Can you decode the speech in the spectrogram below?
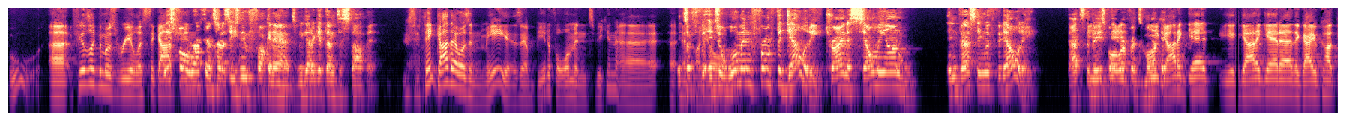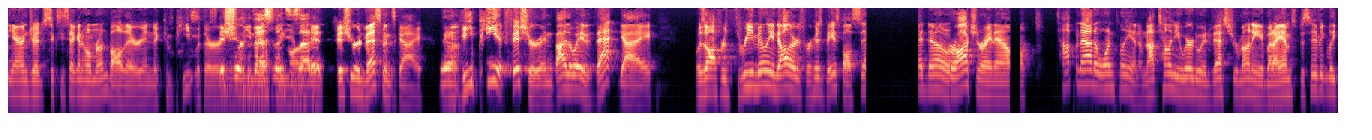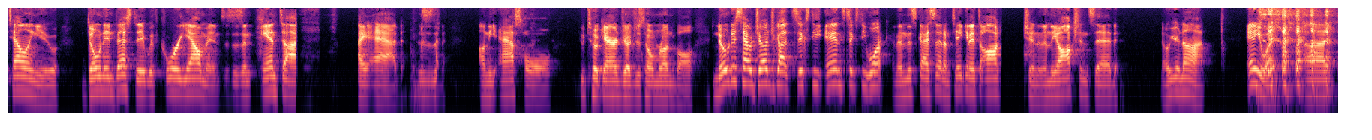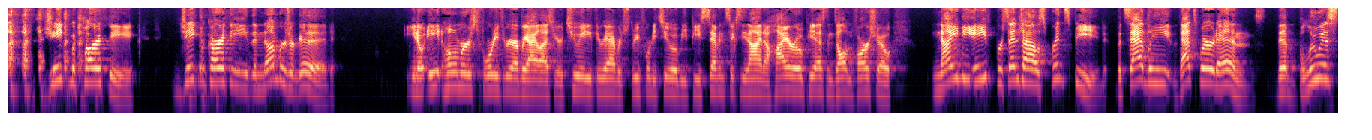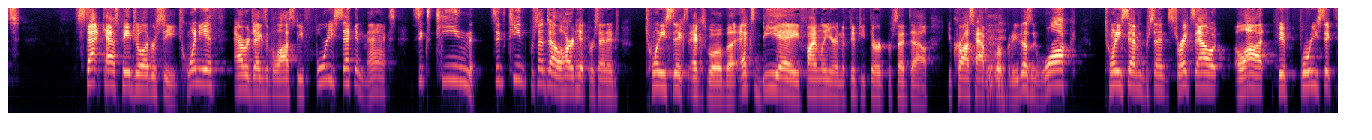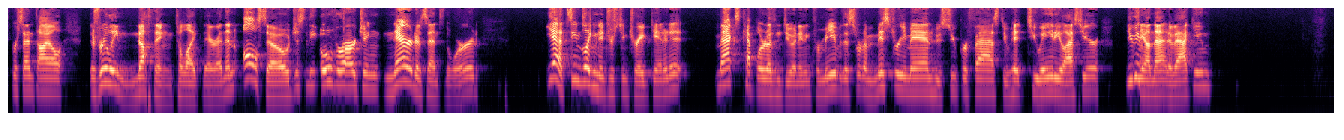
Ooh, uh, feels like the most realistic Baseball. Reference has these new fucking ads. We got to get them to stop it. Thank God that wasn't me. As a beautiful woman speaking. Uh, uh it's a it's a woman from Fidelity trying to sell me on investing with Fidelity. That's the baseball reference market. You gotta get you gotta get uh, the guy who caught the Aaron Judge sixty second home run ball there in to compete with her. Fisher in Investments investment is that it? Fisher Investments guy, yeah, VP at Fisher. And by the way, that guy was offered three million dollars for his baseball set no for auction right now, topping out at one million. I'm not telling you where to invest your money, but I am specifically telling you don't invest it with Cory Youmans. This is an anti ad. This is on the asshole who took Aaron Judge's home run ball. Notice how Judge got 60 and 61. And then this guy said, I'm taking it to auction. And then the auction said, No, you're not. Anyway, uh, Jake McCarthy. Jake McCarthy, the numbers are good you know, eight homers, 43 RBI last year, 283 average, 342 OBP, 769, a higher OPS than Dalton Varsho, 98th percentile sprint speed. But sadly, that's where it ends. The bluest StatCast page you'll ever see 20th average exit velocity, 42nd max, 16, 16th percentile hard hit percentage, 26 xWOBA. XBA, finally, you're in the 53rd percentile. You cross half court, but he doesn't walk. 27% strikes out a lot, 46th percentile. There's really nothing to like there. And then also, just the overarching narrative sense of the word, yeah, it seems like an interesting trade candidate. Max Kepler doesn't do anything for me, but this sort of mystery man who's super fast, who hit 280 last year, you can be on that in a vacuum.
